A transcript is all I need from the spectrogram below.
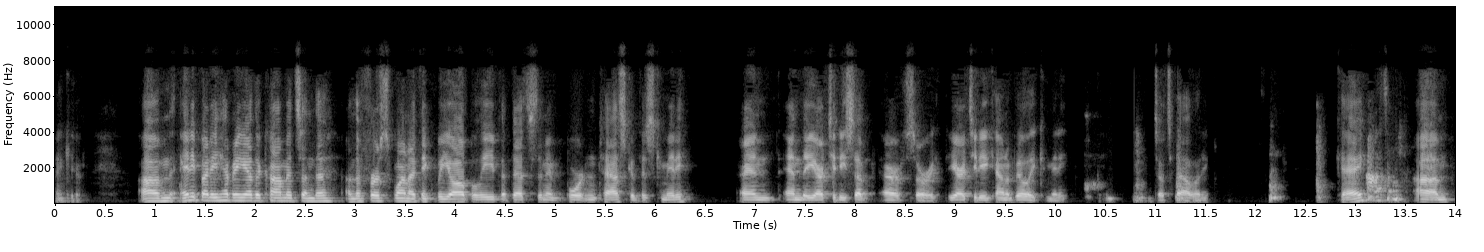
Thank you. Um, anybody have any other comments on the, on the first one? I think we all believe that that's an important task of this committee and, and the RTD sub, or sorry, the RTD Accountability Committee in totality. Okay, Awesome. um,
